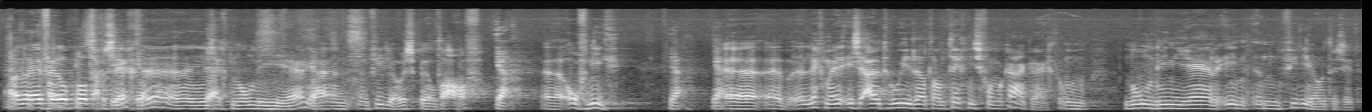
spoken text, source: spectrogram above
Maar dan even heel plat gezegd, je- hè? eh, je Ja. zegt non-lineair. Ja, een, een video speelt af, Ja, eh, of niet. ja, ja. Leg me eens uit hoe je dat dan technisch voor elkaar krijgt. Om non-lineair in een video te zitten.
